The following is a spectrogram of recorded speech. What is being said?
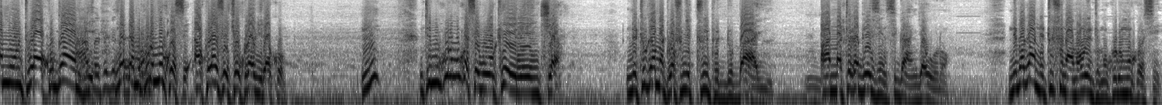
Omuntu akugambye tugeze- nedda mukulu mukose akulaza ekyokulabirako? Nti mukulu mukose bwokeera enkya. Netugamba tiwafunye trip e dubayi amateeka gezi ensi ga njawulo. Ne bagamba netufuna amawulire nti mukulu mukose.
